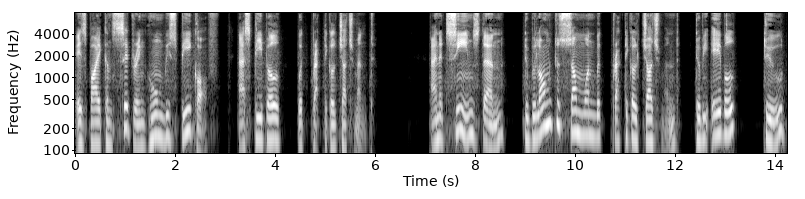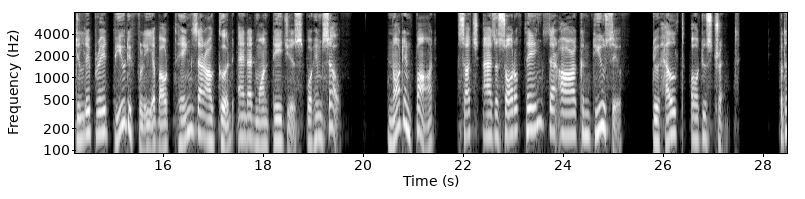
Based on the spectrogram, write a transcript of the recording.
is by considering whom we speak of as people with practical judgment. And it seems then to belong to someone with practical judgment to be able to deliberate beautifully about things that are good and advantageous for himself, not in part such as a sort of things that are conducive to health or to strength, but the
